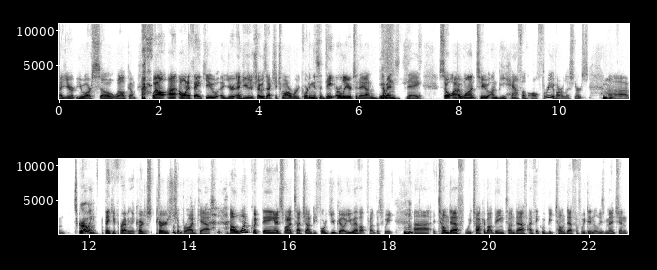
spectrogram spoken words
uh, you're you are so welcome. well, I, I want to thank you. Uh, Your end user show is actually tomorrow. We're recording this a day earlier today on Yep. Wednesday. So I want to, on behalf of all three of our listeners, Mhm. um, It's growing. thank you for having the courage, courage to broadcast. Uh, one quick thing I just want to touch on before you go. You have up front this week. Mhm. Uh, tone deaf. We talk about being tone deaf. I think we'd be tone deaf if we didn't at least mention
